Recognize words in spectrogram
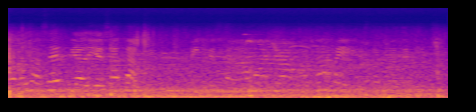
Vamos a hacer día 10 ataques. En que está en la malla, ataque y que está atrás de ti.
